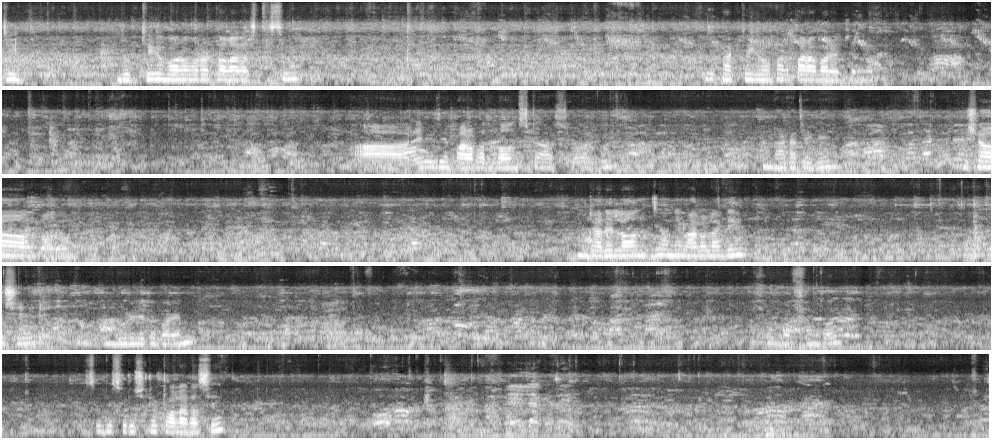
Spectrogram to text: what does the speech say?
যে দূর থেকে বড় বড় টলার আসতেছে। এপার থেকে ওপার পারাপারের জন্য। আর এই যে পারাপাত লঞ্চটা আসলো আর কি। ঢাকা থেকে। বিশাল বড়। যাদের লঞ্চ জার্নি ভালো লাগে সে ঘুরে যেতে পারেন। সম্ভব সুন্দর। ছোটো ছোটো ছোটো ট্রলার আছে।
